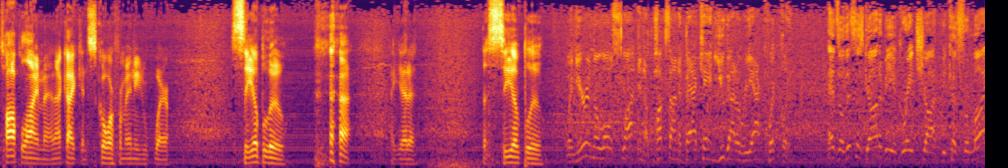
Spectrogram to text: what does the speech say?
top line man. That guy can score from anywhere. Sea of blue. I get it. The sea of blue. When you're in the low slot and a puck's on the backhand, you got to react quickly. Enzo, this has got to be a great shot because from my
